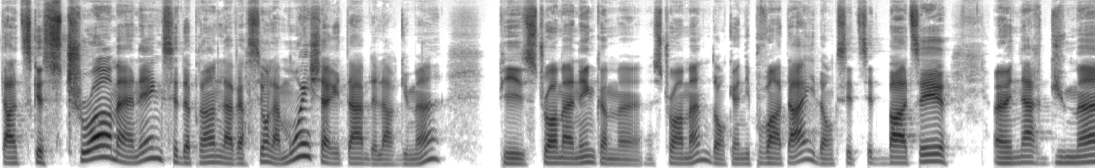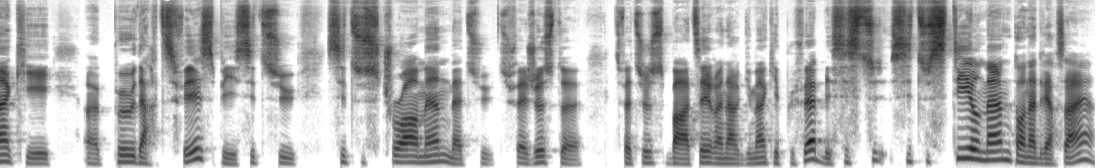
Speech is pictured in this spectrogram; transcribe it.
Tandis que straw manning, c'est de prendre la version la moins charitable de l'argument, puis straw manning comme un straw man, donc un épouvantail. Donc, c'est de bâtir un argument qui est un peu d'artifice, puis si tu, si tu straw man, ben tu, tu, fais juste, tu fais juste bâtir un argument qui est plus faible. Et si tu, si tu steel man ton adversaire,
